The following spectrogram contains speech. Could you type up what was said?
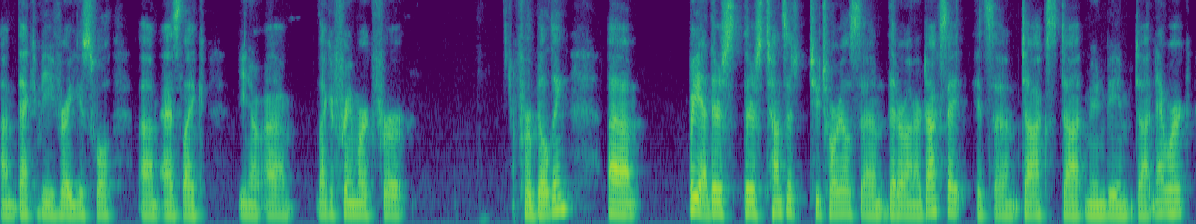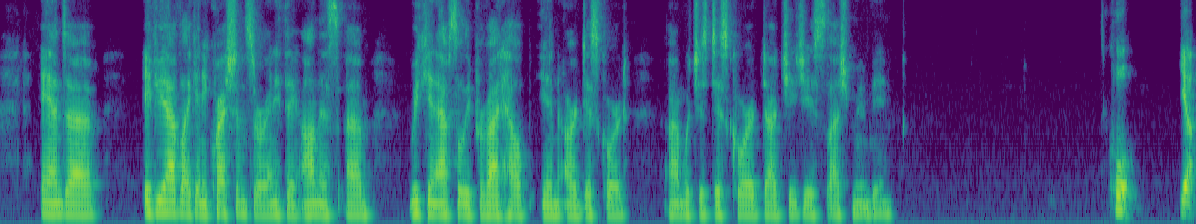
um, that can be very useful um, as like you know um, like a framework for for building. Um, but yeah, there's there's tons of tutorials um, that are on our doc site. It's um, docs.moonbeam.network, and uh, if you have like any questions or anything on this, we can absolutely provide help in our Discord, which is discord.gg/slash moonbeam. Cool. Yeah,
